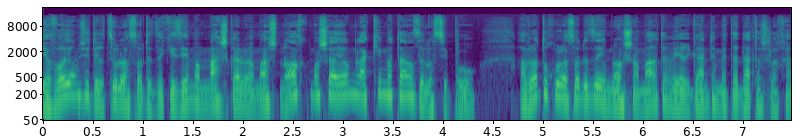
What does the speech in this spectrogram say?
יבוא יום שתרצו לעשות את זה, כי זה יהיה ממש קל וממש נוח, כמו שהיום להקים אתר זה לא סיפור. אבל לא תוכלו לעשות את זה אם לא שמרתם וארגנתם את הדאטה שלכם.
